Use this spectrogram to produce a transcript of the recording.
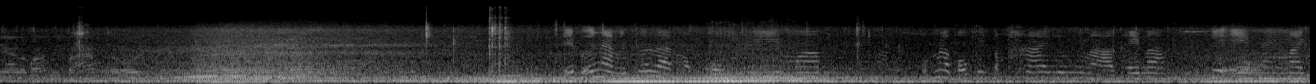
Nhà là 38 rồi. để bữa nào mình sẽ làm một bộ phim ờ, cũng là bộ phim tập 2 luôn nhưng mà thêm ờ, cái em Mike,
